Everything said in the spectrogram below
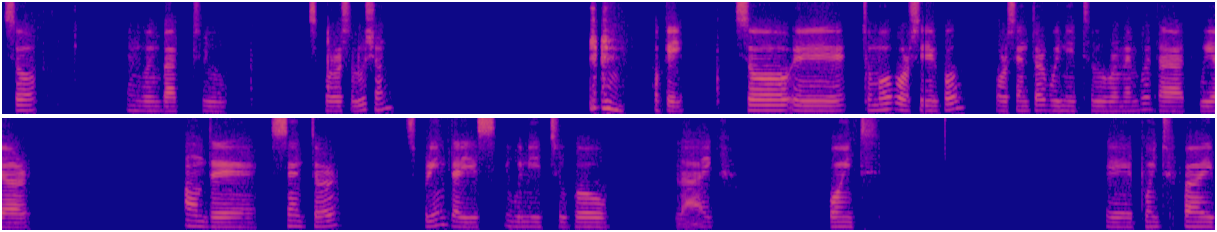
So I'm going back to Explorer solution okay so uh, to move our circle or center we need to remember that we are on the center spring that is we need to go like point uh, 0.5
